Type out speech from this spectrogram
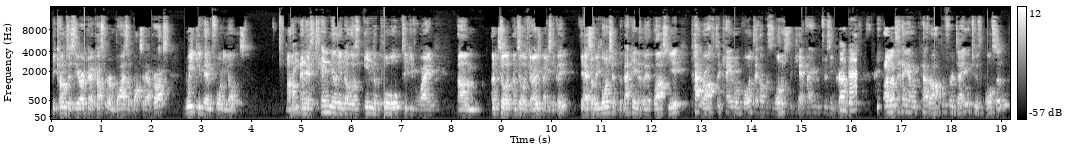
becomes a Zero Co customer and buys a box of our products, we give them forty dollars. Um, and there's ten million dollars in the pool to give away um, until it, until it goes, basically. Yeah, so we launched it at the back end of the last year. Pat Rafter came on board to help us launch the campaign, which was incredible. Okay. I got to hang out with Pat Rafter for a day, which was awesome.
